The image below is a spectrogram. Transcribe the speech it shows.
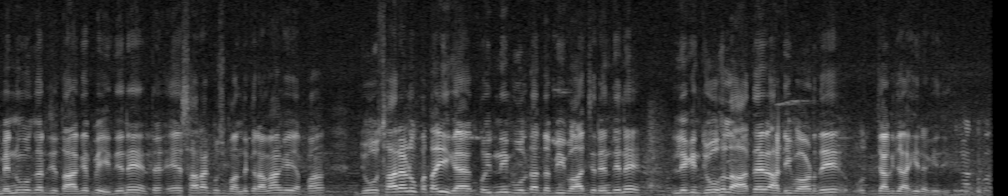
ਮੈਨੂੰ ਅਗਰ ਜਿਤਾ ਕੇ ਭੇਜਦੇ ਨੇ ਤੇ ਇਹ ਸਾਰਾ ਕੁਝ ਬੰਦ ਕਰਾਵਾਂਗੇ ਆਪਾਂ। ਜੋ ਸਾਰਿਆਂ ਨੂੰ ਪਤਾ ਹੀ ਹੈਗਾ ਕੋਈ ਨਹੀਂ ਬੋਲਦਾ ਦੱਬੀ ਆਵਾਜ਼ 'ਚ ਰਹਿੰਦੇ ਨੇ। ਲੇਕਿਨ ਜੋ ਹਾਲਾਤ ਹੈ ਸਾਡੀ ਵਾਰਡ ਦੇ ਉਹ ਜਗ ਜ਼ਾਹਿਰ ਹੈਗੇ ਜੀ। ਇਲਾਕਾ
